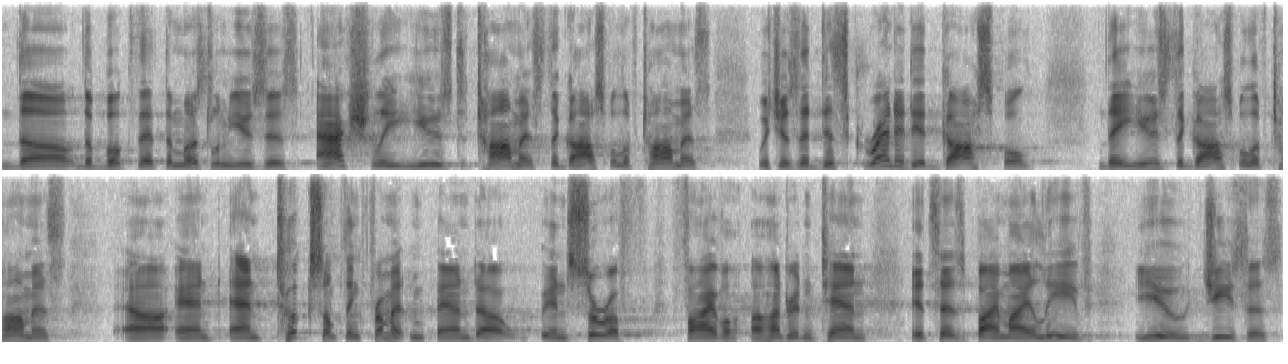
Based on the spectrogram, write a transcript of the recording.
The, the book that the Muslim uses actually used Thomas, the Gospel of Thomas, which is a discredited gospel. They used the Gospel of Thomas uh, and, and took something from it. And uh, in Surah 5, 110, it says, By my leave, you, Jesus,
